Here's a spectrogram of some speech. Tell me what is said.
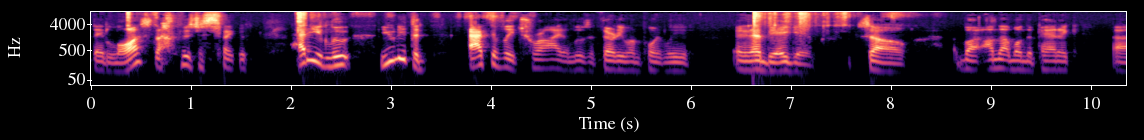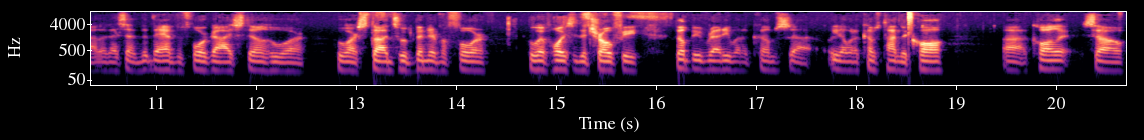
they lost. I was just like, how do you lose? You need to actively try to lose a 31 point lead in an NBA game. So, but I'm not one to panic. Uh, like I said, they have the four guys still who are who are studs who have been there before, who have hoisted the trophy. They'll be ready when it comes, uh, you know, when it comes time to call uh, call it. So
